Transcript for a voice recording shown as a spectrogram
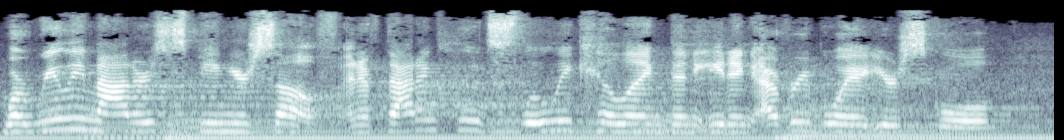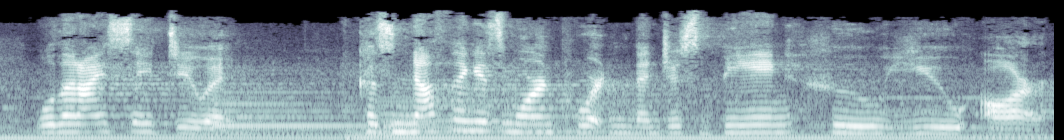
What really matters is being yourself, and if that includes slowly killing, then eating every boy at your school, well, then I say do it. Because nothing is more important than just being who you are.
